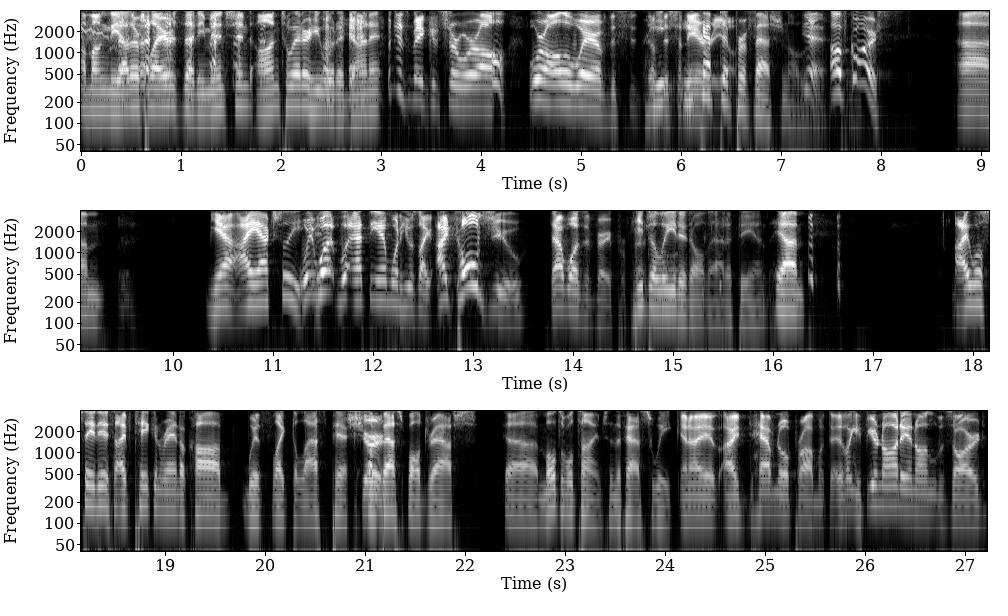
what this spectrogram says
among the other players that he mentioned on Twitter, he would have Okay. done it. I'm just making sure we're all we're all aware of the of He, the he scenario. kept it professional. though. Yeah. of course. Um, yeah, I actually Wait, what, what? At the end, when he was like, "I told you," that wasn't very professional. He deleted all that at the end. Yeah. Um, I will say this: I've taken Randall Cobb with like the last pick Sure. of best ball drafts uh, multiple times in the past week. and I have I have no problem with that. Like, if you're not in on Lazard,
